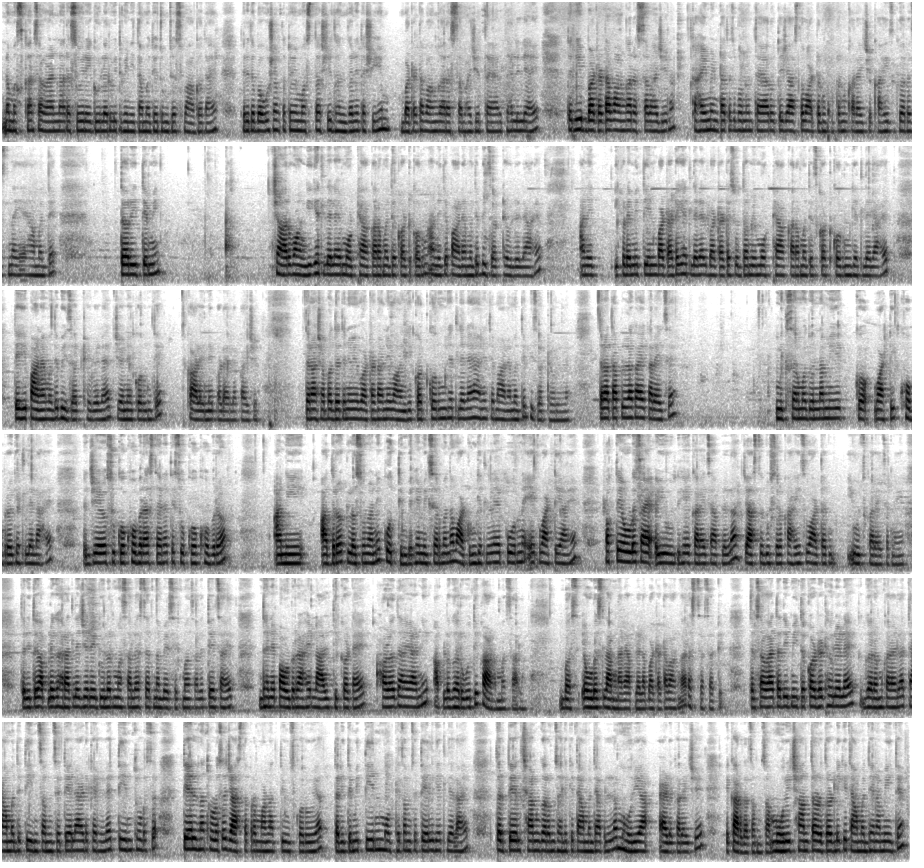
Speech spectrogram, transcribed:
नमस्कार सगळ्यांना रसोई regular with विनीतामध्ये तुमचं स्वागत आहे. तर इथं बघू शकता तुम्ही मस्त अशी झणझणीत अशी ही बटाटा वांगा रस्सा भाजी तयार झालेली आहे. तर ही बटाटा वांगा रस्सा भाजी ना काही मिनटातच बनवून तयार होते. जास्त वाटण कुटण करायची काहीच गरज नाही आहे ह्यामध्ये. तर इथे मी चार वांगी घेतलेले आहे मोठ्या आकारामध्ये कट करून आणि ते पाण्यामध्ये भिजत ठेवलेले आहे. आणि इकडे मी तीन बटाटे घेतलेले आहेत. बटाटेसुद्धा मी मोठ्या आकारामध्येच कट करून घेतलेले आहेत. तेही पाण्यामध्ये भिजत ठेवलेले आहेत जेणेकरून ते काळे नाही पडायला पाहिजे. तर अशा पद्धतीने मी बटाटा आणि वांगी कट करून घेतलेले आहे आणि ते पाण्यामध्ये भिजत ठेवलेलं आहे. तर आता आपल्याला काय करायचं आहे मिक्सरमधून ना मी एक वाटी खोबरं घेतलेलं आहे. जे सुकं खोबरं असतं ना ते सुकं खोबरं आणि अद्रक लसूण आणि कोथिंबीर हे मिक्सरमधनं वाटून घेतलेलं हे पूर्ण एक वाटी आहे. फक्त एवढंच आहे यूज हे करायचं आपल्याला. जास्त दुसरं काहीच वाटण यूज करायचं नाही. तर इथं आपले घरातले जे रेग्युलर मसाले असतात ना बेसिक मसाले तेच आहेत. धने पावडर आहे लाल तिखट आहे हळद आहे आणि आपलं घरगुती काळा मसाला. बस एवढंच लागणार आहे आपल्याला बटाटा वांगा रस्त्यासाठी. तर सगळ्यात आधी मी इथं कडे ठेवलेलं आहे गरम करायला. त्यामध्ये तीन चमचे तेल ॲड केलेलं आहे. तीन थोडंसं तेल ना थोडंसं जास्त प्रमाणात यूज करूयात. तर इथे मी तीन मोठे चमचे तेल घेतलेलं आहे. तर तेल छान गरम झाले की त्यामध्ये आपल्याला मोहरी ॲड करायची. एक अर्धा चमचा. मोहरी छान तडतडली की त्यामध्ये ना मी इथे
